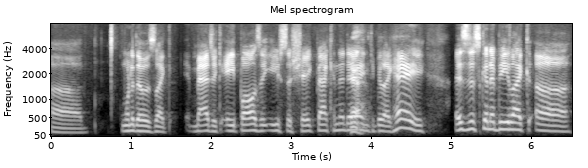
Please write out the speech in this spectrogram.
a, a one of those like magic eight balls that you used to shake back in the day yeah. and to be like, hey, is this gonna be like a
